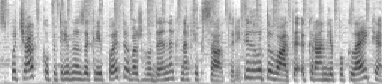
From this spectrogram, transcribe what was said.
Спочатку потрібно закріпити ваш годинник на фіксаторі, підготувати екран для поклейки,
